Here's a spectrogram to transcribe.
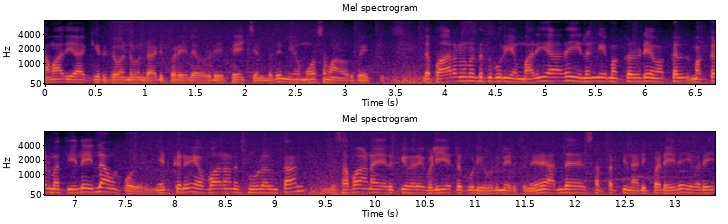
சமாதியாக்கி இருக்க வேண்டும் என்ற அடிப்படையில் அவருடைய பேச்சு என்பது மிக மோசமான ஒரு பேச்சு. இந்த பாராளுமன்றத்துக்குரிய மரியாதை இலங்கை மக்களுடைய மக்கள் மக்கள் மத்தியிலே இல்லாமல் போயிடும். ஏற்கனவே எவ்வாறான சூழல் தான் சபாநாயகருக்கு இவரை வெளியேற்றக்கூடிய உரிமை இருக்கிறது அந்த சட்டத்தின் அடிப்படையில் இவரை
